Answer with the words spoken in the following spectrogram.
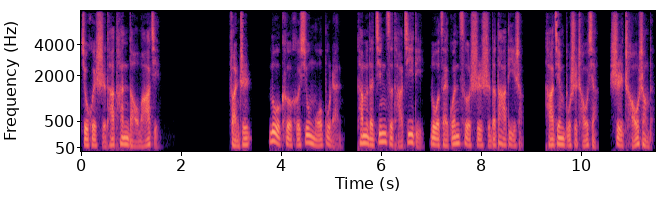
就会使它瘫倒瓦解。反之，洛克和休谟不然，他们的金字塔基底落在观测事实的大地上，塔尖不是朝下，是朝上的。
